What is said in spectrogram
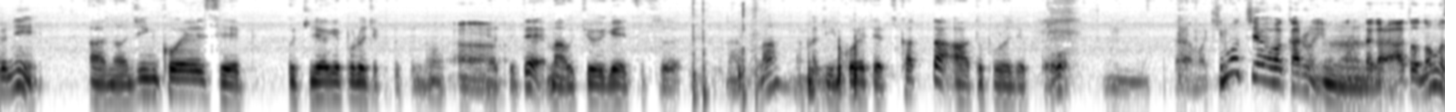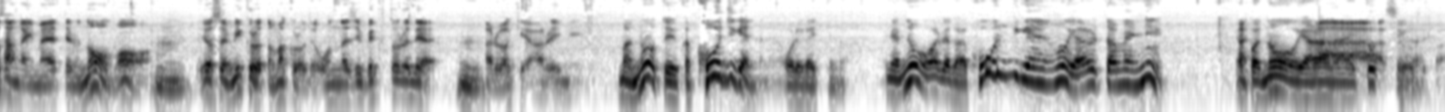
緒にあの人工衛星打ち上げプロジェクトっていうのをやってて、まあ、宇宙芸術なんかな？なんか人工衛星使ったアートプロジェクトを。うん。だからまあ気持ちはわかるんよ。な、うん。だからあとノムさんが今やってる脳も、うん、要するにミクロとマクロで同じベクトルでうん、あるわけやある意味。まあ脳というか高次元なのよ俺が言ってるの。はいや脳はだから高次元をやるためにやっぱ脳をやらないとああそういうことか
